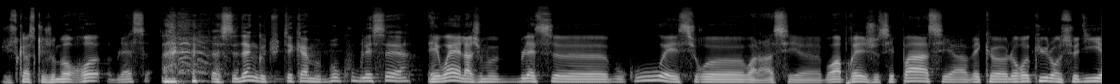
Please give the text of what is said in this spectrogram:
jusqu'à ce que je me re-blesse. c'est dingue, tu t'es quand même beaucoup blessé. Hein. Et ouais, là je me blesse beaucoup et sur voilà, c'est bon après je sais pas, c'est avec le recul, on se dit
